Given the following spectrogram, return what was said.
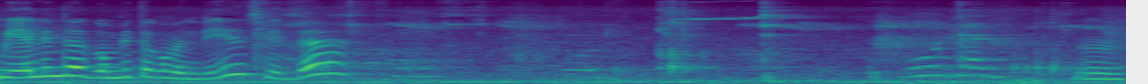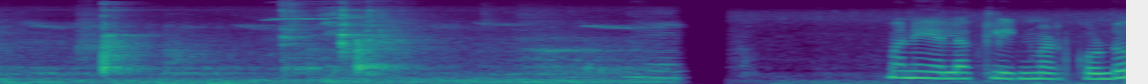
ಮೇಲಿಂದ ಗೊಂಬಿ ತೊಗೊಂಬಂದು ಸಿದ್ಧ ಮನೆಯೆಲ್ಲ ಕ್ಲೀನ್ ಮಾಡಿಕೊಂಡು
